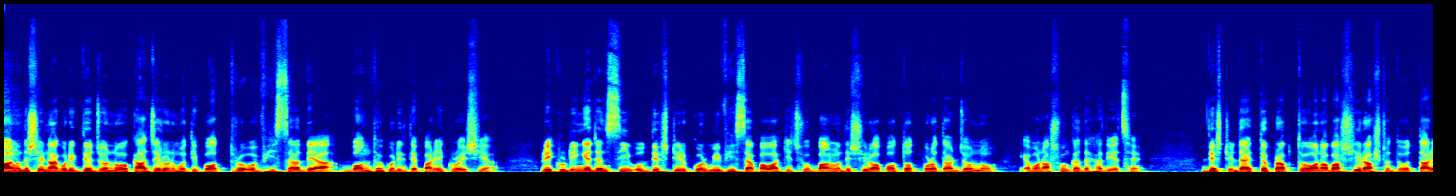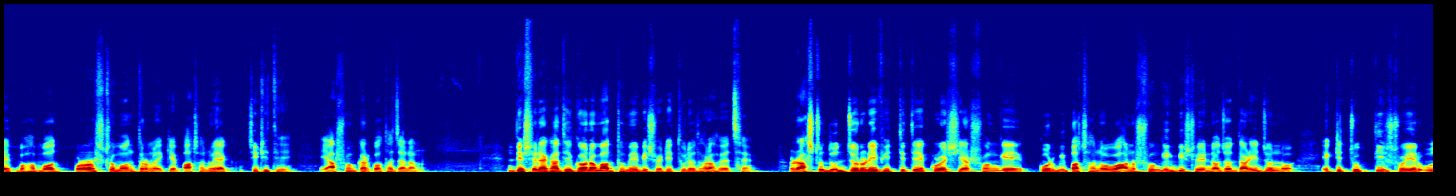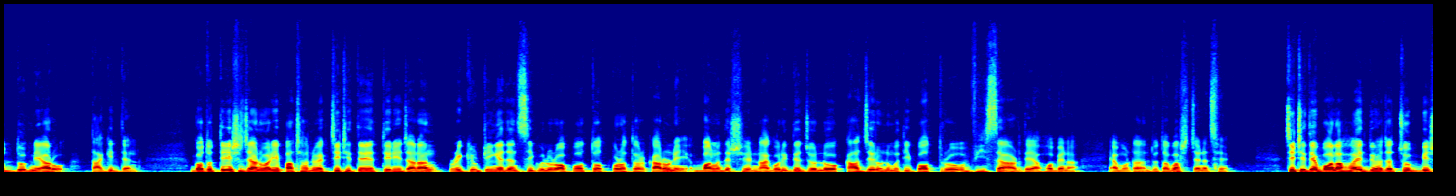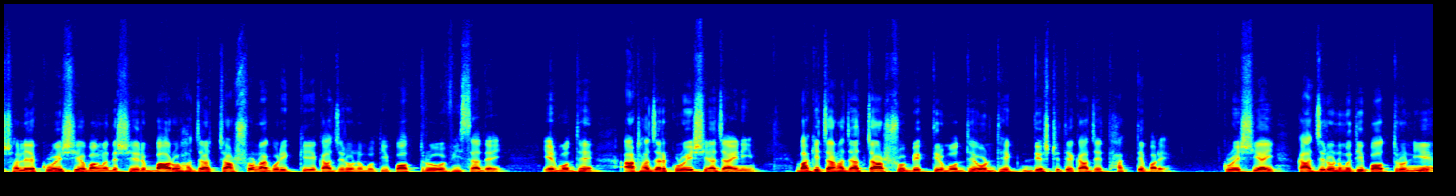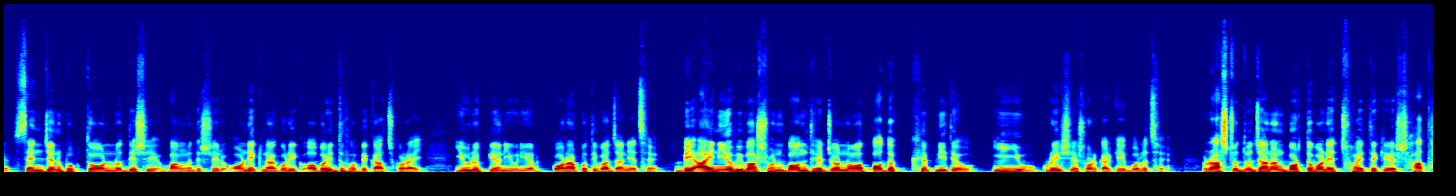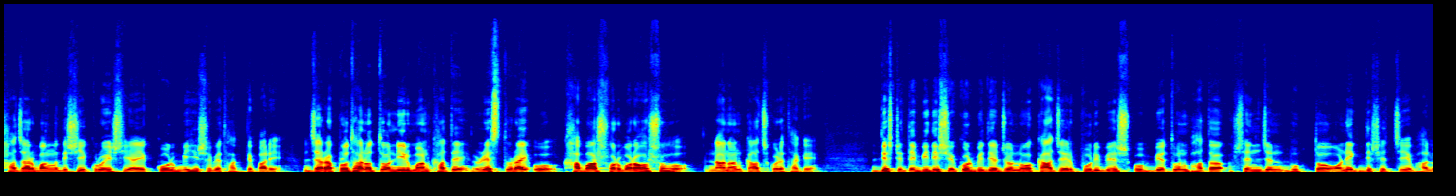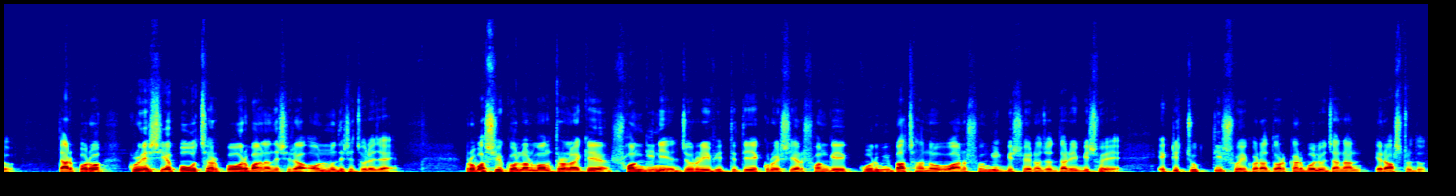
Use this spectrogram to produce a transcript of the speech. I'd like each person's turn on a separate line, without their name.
বাংলাদেশের নাগরিকদের জন্য কাজের অনুমতিপত্র ও ভিসা দেয়া বন্ধ করে দিতে পারে ক্রোয়েশিয়া। রিক্রুটিং এজেন্সি ও দেশটির কর্মী ভিসা পাওয়া কিছু বাংলাদেশের অপতৎপরতার জন্য এমন আশঙ্কা দেখা দিয়েছে। দেশটির দায়িত্বপ্রাপ্ত অনাবাসী রাষ্ট্রদূত তারেক মোহাম্মদ পররাষ্ট্র মন্ত্রণালয়কে পাঠানো এক চিঠিতে এই আশঙ্কার কথা জানান। দেশের একাধিক গণমাধ্যমে বিষয়টি তুলে ধরা হয়েছে। রাষ্ট্রদূত জরুরি ভিত্তিতে ক্রোয়েশিয়ার সঙ্গে কর্মী পাঠানো ও আনুষঙ্গিক বিষয়ে নজরদারির জন্য একটি চুক্তি সইয়ের উদ্যোগ নেয়ারও তাগিদ দেন। গত তেইশ জানুয়ারি পাঠানো এক চিঠিতে তিনি জানান, রিক্রুটিং এজেন্সিগুলোর অপতৎপরতার কারণে বাংলাদেশের নাগরিকদের জন্য কাজের অনুমতিপত্র, ভিসা আর দেয়া হবে না। এমনটা দূতাবাস জেনেছে। চিঠিতে বলা হয়, দুই হাজার চব্বিশ সালে ক্রোয়েশিয়া বাংলাদেশের বারো হাজার চারশো নাগরিককে কাজের অনুমতিপত্র ও ভিসা দেয়। এর মধ্যে আট হাজার ক্রোয়েশিয়া যায়নি। বাকি চার হাজার চারশো ব্যক্তির মধ্যে অর্ধেক দেশটিতে কাজে থাকতে পারে। ক্রোয়েশিয়ায় কাজের অনুমতিপত্র নিয়ে সেনজেনভুক্ত অন্য দেশে বাংলাদেশের অনেক নাগরিক অবৈধভাবে কাজ করায় ইউরোপিয়ান ইউনিয়ন কড়া প্রতিবাদ জানিয়েছে। বেআইনি অভিবাসন বন্ধের জন্য পদক্ষেপ নিতেও ইইউ ক্রোয়েশিয়া সরকারকে বলেছে। রাষ্ট্রদূত জানান, বর্তমানে ছয় থেকে সাত হাজার বাংলাদেশি ক্রোয়েশিয়ায় কর্মী হিসেবে থাকতে পারে, যারা প্রধানত নির্মাণ খাতে, রেস্তোরাঁয় ও খাবার সরবরাহ সহ নানান কাজ করে থাকে। দেশটিতে বিদেশি কর্মীদের জন্য কাজের পরিবেশ ও বেতন ভাতা সেনজেনভুক্ত অনেক দেশের চেয়ে ভালো। তারপরও ক্রোয়েশিয়া পৌঁছার পর বাংলাদেশিরা অন্য দেশে চলে যায়। প্রবাসী কল্যাণ মন্ত্রণালয়কে সঙ্গী নিয়ে জরুরি ভিত্তিতে ক্রোয়েশিয়ার সঙ্গে কর্মী পাঠানো ও আনুষঙ্গিক বিষয়ে নজরদারির বিষয়ে একটি চুক্তি সই করা দরকার বলেও জানান এ রাষ্ট্রদূত।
